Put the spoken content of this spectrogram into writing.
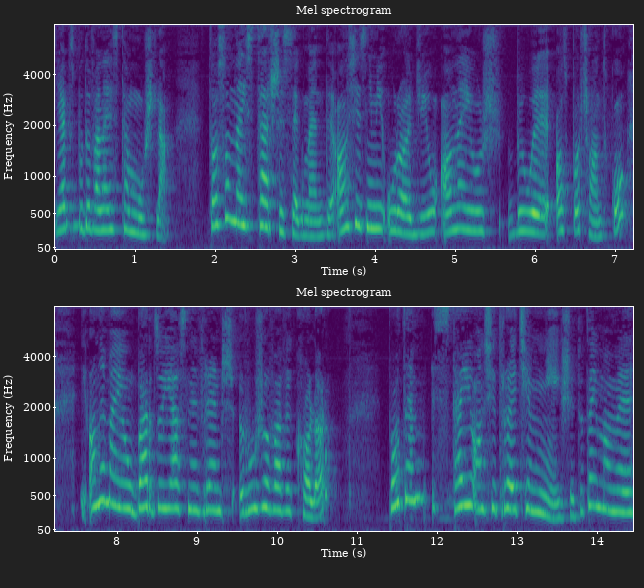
jak zbudowana jest ta muszla. To są najstarsze segmenty. On się z nimi urodził, one już były od początku i one mają bardzo jasny, wręcz różowawy kolor. Potem staje on się trochę ciemniejszy. Tutaj mamy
